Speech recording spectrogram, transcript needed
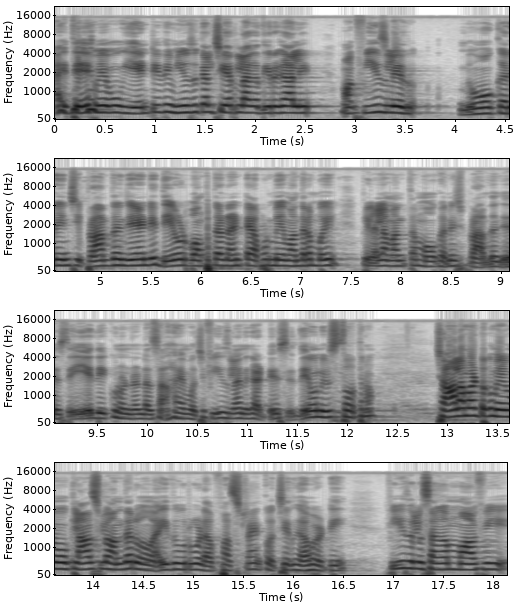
అయితే మేము ఏంటిది మ్యూజికల్ చైర్ లాగా తిరగాలి. మాకు ఫీజు లేదు. మోకరించి ప్రార్థన చేయండి. దేవుడు పంపుతాడంటే అప్పుడు మేమందరం పోయి పిల్లలమంతా మోకరించి ప్రార్థన చేస్తే ఏ దిక్కును ఉండండి సహాయం వచ్చి ఫీజులని కట్టేసి. దేవుని స్తోత్రం. చాలా మటుకు మేము క్లాస్లో అందరూ ఐదుగురు కూడా ఫస్ట్ ర్యాంక్ వచ్చేది కాబట్టి ఫీజులు సగం మాఫీ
